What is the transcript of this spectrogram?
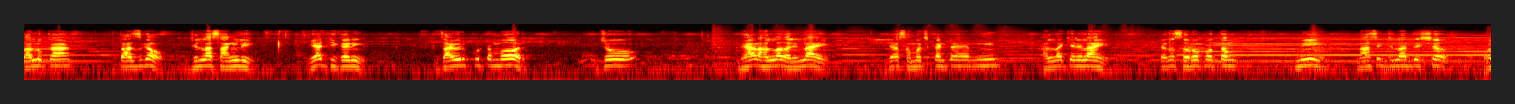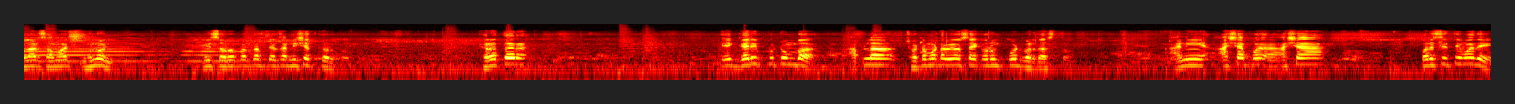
तालुका तासगाव जिल्हा सांगली या ठिकाणी जावीर कुटुंबावर जो भ्याड हल्ला झालेला आहे ज्या समाजकंटकांनी हल्ला केलेला आहे त्याचा सर्वप्रथम मी नाशिक जिल्हाध्यक्ष ओलार समाज म्हणून मी सर्वप्रथम त्याचा निषेध करतो. खरं तर एक गरीब कुटुंब आपलं छोटा मोठा व्यवसाय करून पोट भरत असतो. आणि अशा प अशा परिस्थितीमध्ये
